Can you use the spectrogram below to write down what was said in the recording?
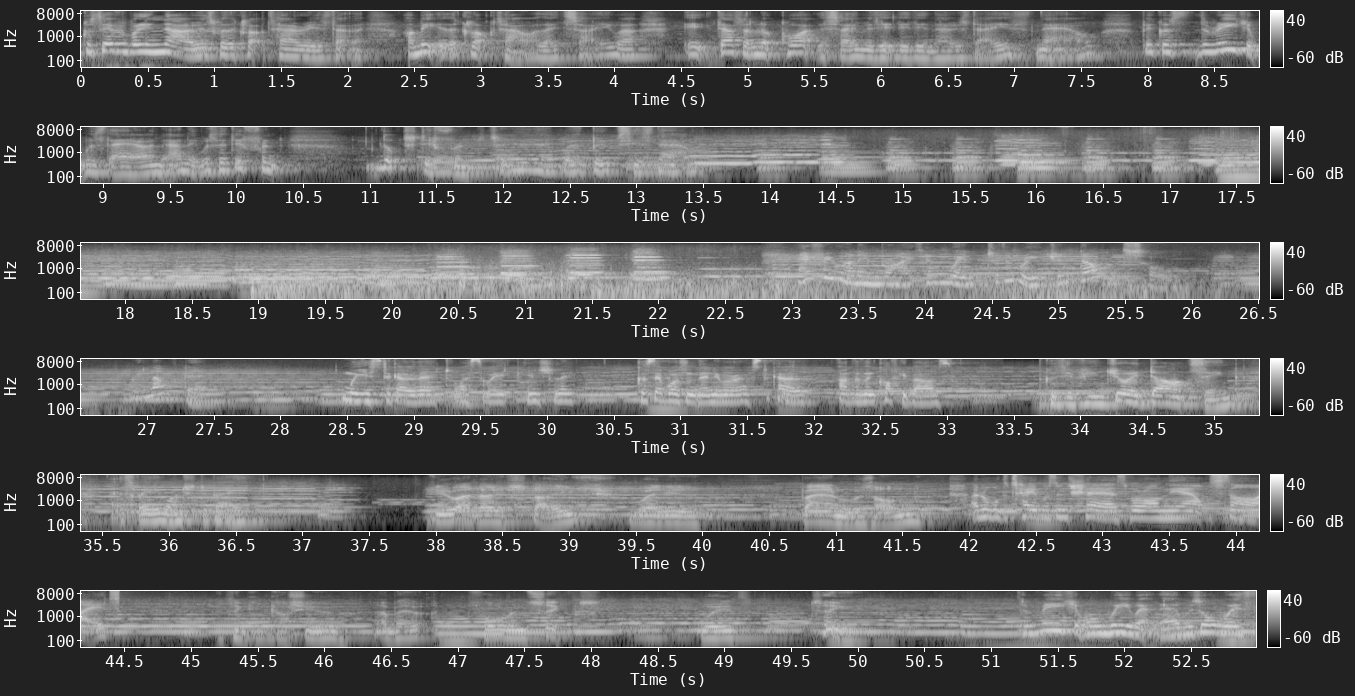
Because everybody knows where the clock tower is, don't they? I'll meet you at the clock tower, they'd say. Well, it doesn't look quite the same as it did in those days now, because the Regent was there and, and it was a different, looked different to you know, where Boots is now. We used to go there twice a week, usually, because there wasn't anywhere else to go other than coffee bars. Because if you enjoyed dancing, that's where you wanted to be. You had a stage where your band was on. And all the tables and chairs were on the outside. I think it cost you about four and six with tea. The Regent, when we went there, was always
